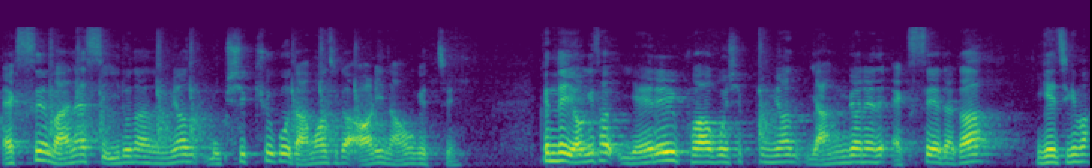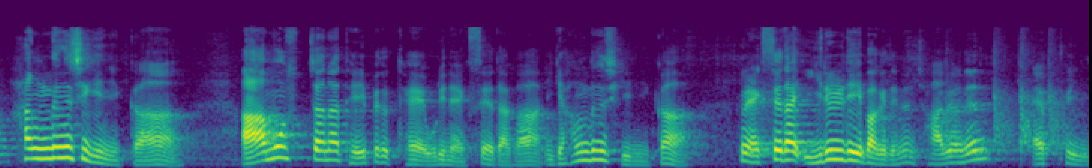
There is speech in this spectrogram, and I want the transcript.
x-2로 나누면 몫이 q고 나머지가 r이 나오겠지. 근데 여기서 얘를 구하고 싶으면 양변의 x에다가 이게 지금 항등식이니까 아무 숫자나 대입해도 돼. 우리는 x에다가 이게 항등식이니까 그럼 x에다 2를 대입하게 되면 좌변은 f2,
